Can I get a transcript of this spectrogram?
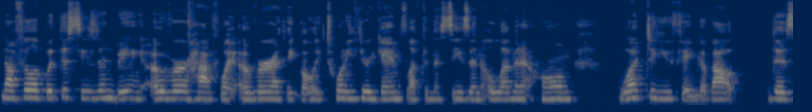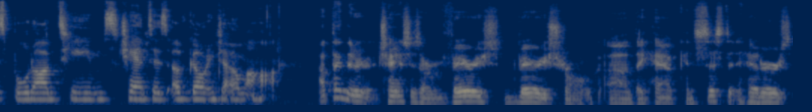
Now, Philip, with this season being over halfway over, I think only 23 games left in the season, 11 at home. What do you think about this Bulldog team's chances of going to Omaha? I think their chances are very, very strong. Uh, they have consistent hitters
